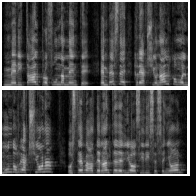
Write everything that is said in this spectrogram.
meditar profundamente. En vez de reaccionar como el mundo reacciona, usted va delante de Dios y dice, Señor,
